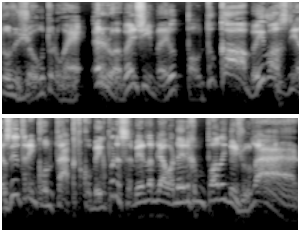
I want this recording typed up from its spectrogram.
tudo junto, não é? arroba gmail.com e vocês entrem em contato comigo para saber da melhor maneira que me podem ajudar.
